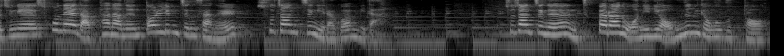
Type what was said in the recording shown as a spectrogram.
그 중에 손에 나타나는 떨림 증상을 수전증이라고 합니다. 수전증은 특별한 원인이 없는 경우부터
